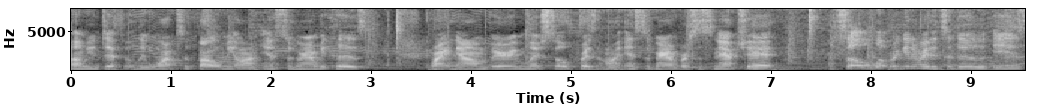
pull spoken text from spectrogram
um, you definitely want to follow me on Instagram because right now I'm very much so present on Instagram versus Snapchat. So what we're getting ready to do is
